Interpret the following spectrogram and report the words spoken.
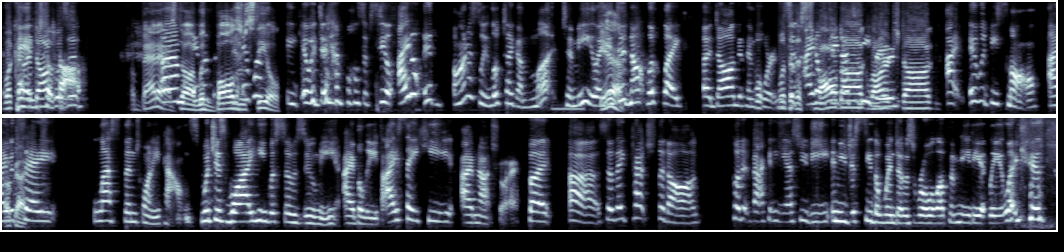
What kind of dog was off. it? A badass Um, dog it with was- balls of was- steel. It, it did have balls of steel. I don't. It honestly looked like a mutt to me. Like Yeah. it did not look like a dog of Wa- importance. Was it a And I small say that to dog, large rude. dog? I, it would be small. I would say less than 20 pounds, which is why he was so zoomy, I believe. I say he, I'm not sure. But uh, so they catch the dog, put it back in the SUV, and you just see the windows roll up immediately. Like his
